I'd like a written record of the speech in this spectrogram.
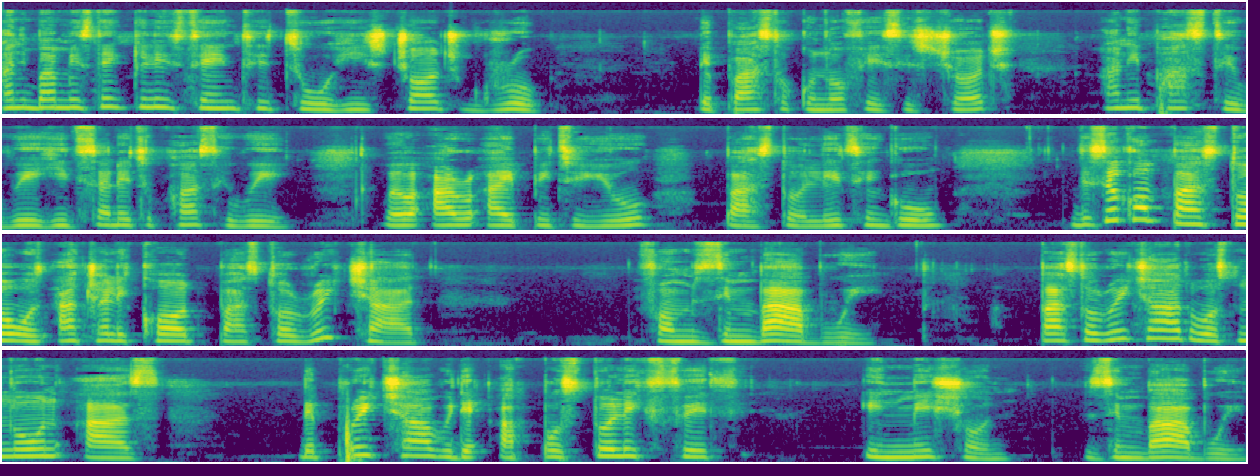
and by mistakenly sent it to his church group the pastor could not face his church and he passed away. He decided to pass away. Well, RIP to you, Pastor Lesego. The second pastor was actually called Pastor Richard from Zimbabwe. Pastor Richard was known as the preacher with the apostolic faith in mission, Zimbabwe.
